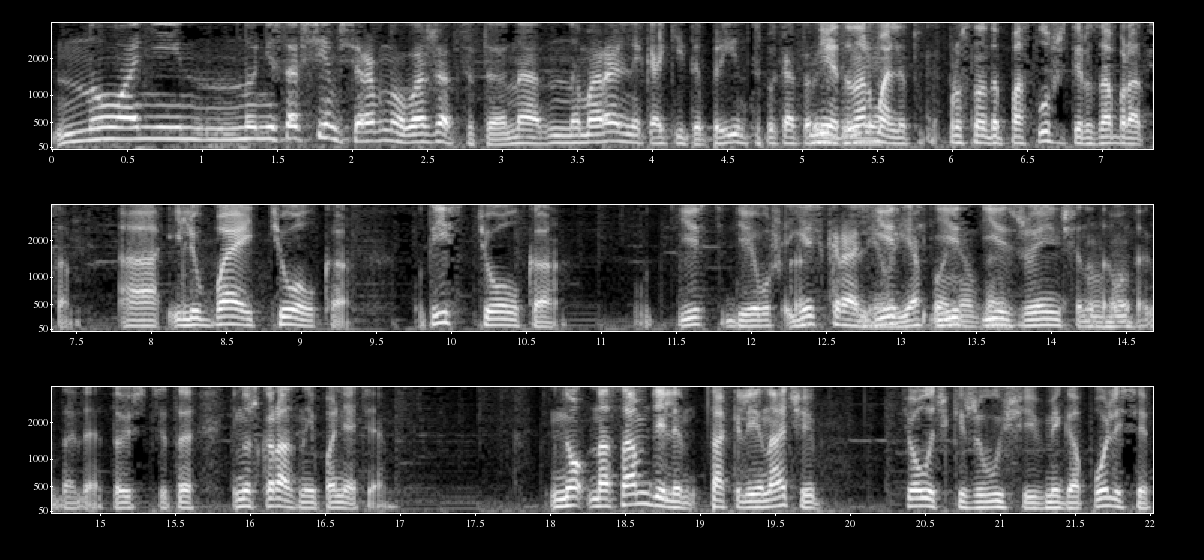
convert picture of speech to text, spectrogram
но они, ну, не совсем все равно ложатся-то на, на моральные какие-то принципы, которые... Нет, это были. нормально, тут просто надо послушать и разобраться. А, и любая телка, вот есть телка, вот есть девушка, Есть королева, есть, я понял, есть, да. есть женщина там, и так далее. То есть это немножко разные понятия. Но на самом деле, так или иначе, телочки, живущие в мегаполисе,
